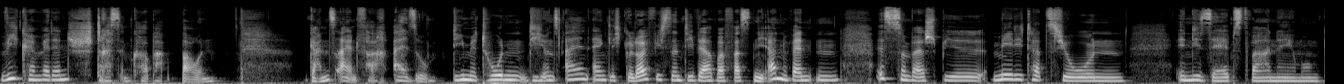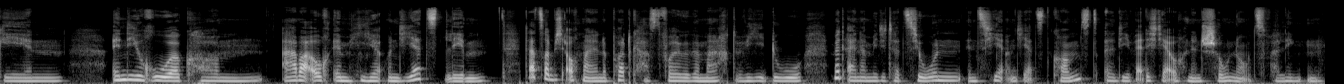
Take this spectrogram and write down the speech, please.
wie können wir denn Stress im Körper abbauen? Ganz einfach. Also, die Methoden, die uns allen eigentlich geläufig sind, die wir aber fast nie anwenden, ist zum Beispiel Meditation, in die Selbstwahrnehmung gehen, in die Ruhe kommen, aber auch im Hier und Jetzt leben. Dazu habe ich auch mal eine Podcast-Folge gemacht, wie du mit einer Meditation ins Hier und Jetzt kommst. Äh, die werde ich dir auch in den Show Notes verlinken.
